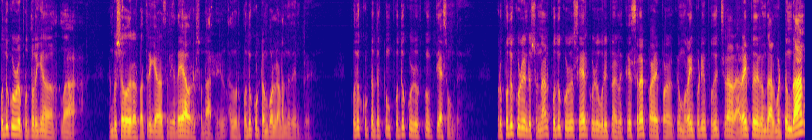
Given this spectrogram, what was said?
பொதுக்குழுவை பொறுத்த வரைக்கும் நம்ம அன்பு சகோதரர் பத்திரிகையாளர் திரு இதயா அவர்கள் சொன்னார்கள் அது ஒரு பொதுக்கூட்டம் போல் நடந்தது என்று. பொதுக்கூட்டத்திற்கும் பொதுக்குழுவிற்கும் வித்தியாசம் உண்டு. ஒரு பொதுக்குழு என்று சொன்னால் பொதுக்குழு செயற்குழு உறுப்பினர்களுக்கு சிறப்பு அழைப்பாளருக்கு முறைப்படி பொதுச்செயலாளர் அழைப்பு இருந்தால் மட்டும்தான்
